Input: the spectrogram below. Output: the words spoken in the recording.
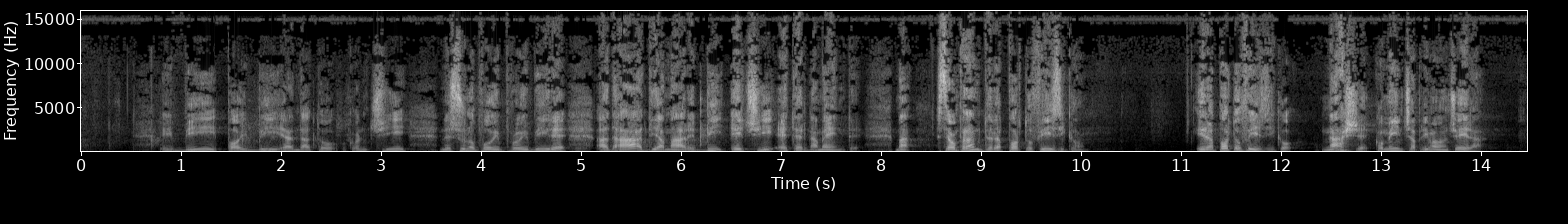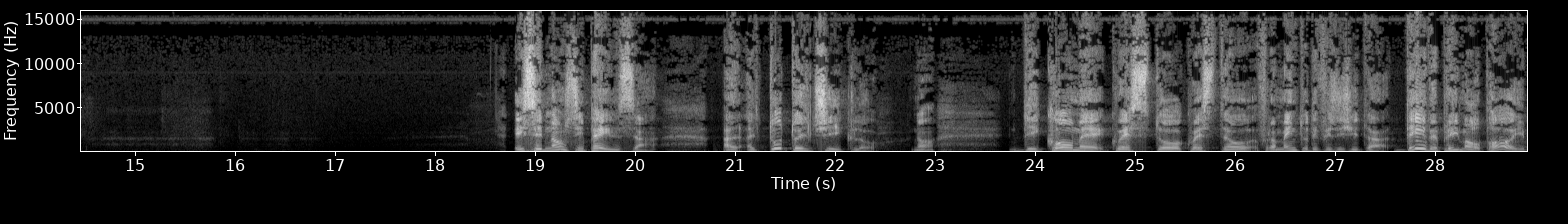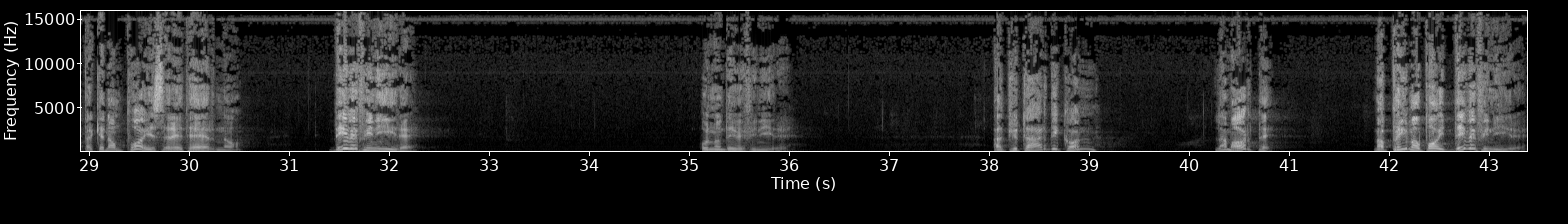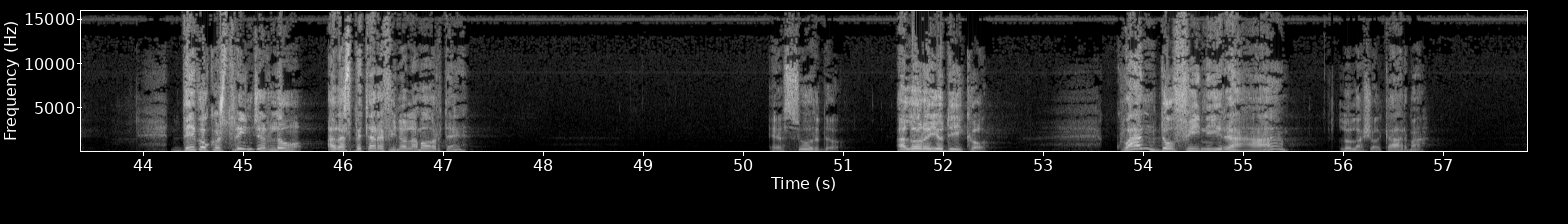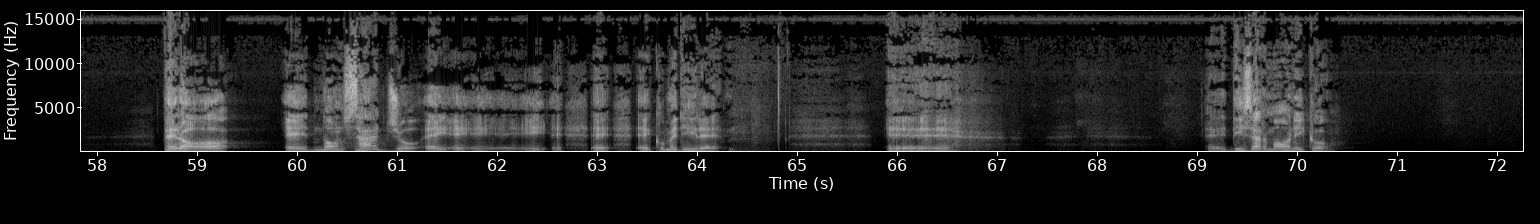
e B, poi B è andato con C, nessuno può proibire ad A di amare B e C eternamente. Ma stiamo parlando del rapporto fisico. Il rapporto fisico nasce, comincia, prima non c'era. E se non si pensa a, a tutto il ciclo, no? di come questo, questo frammento di fisicità deve prima o poi, perché non può essere eterno, deve finire. O non deve finire? Al più tardi con la morte. Ma prima o poi deve finire. Devo costringerlo ad aspettare fino alla morte? È assurdo. Allora io dico, quando finirà, lo lascio al karma. Però è non saggio, è, è, è, è come dire, è, disarmonico.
